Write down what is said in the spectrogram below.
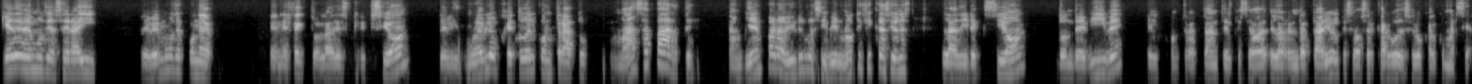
¿qué debemos de hacer ahí? Debemos de poner, en efecto, la descripción del inmueble objeto del contrato, más aparte, también para oír y recibir notificaciones, la dirección donde vive el contratante, el que se va, el arrendatario, el que se va a hacer cargo de ese local comercial.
